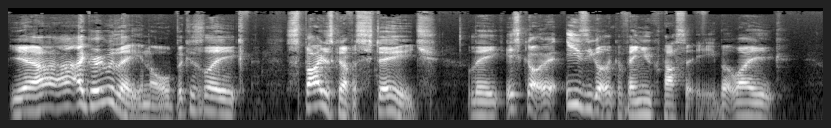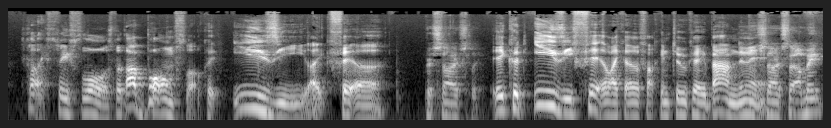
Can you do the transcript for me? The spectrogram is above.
Yeah, I, I agree with that. You know, because like Spiders could have a stage. Like it's got easy got like a venue capacity, but like it's got like three floors. But that bottom floor could easy like fit a Precisely. It could easy fit like a fucking two K band, innit? Precisely. I mean,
